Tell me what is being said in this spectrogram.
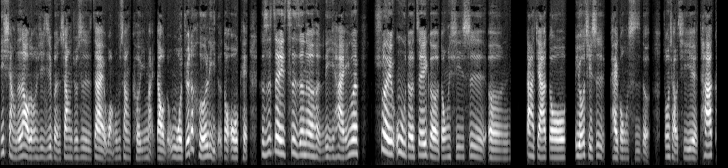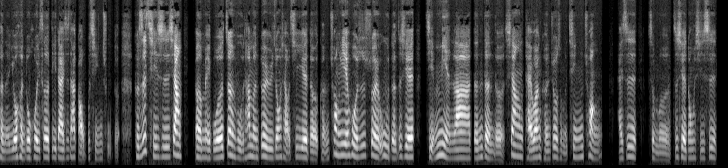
你想得到的东西，基本上就是在网络上可以买到的，我觉得合理的都 OK。可是这一次真的很厉害，因为税务的这个东西是，嗯，大家都，尤其是开公司的中小企业，它可能有很多灰色地带是他搞不清楚的。可是其实像，呃，美国的政府，他们对于中小企业的可能创业或者是税务的这些减免啦等等的，像台湾可能就什么清创还是什么这些东西是。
